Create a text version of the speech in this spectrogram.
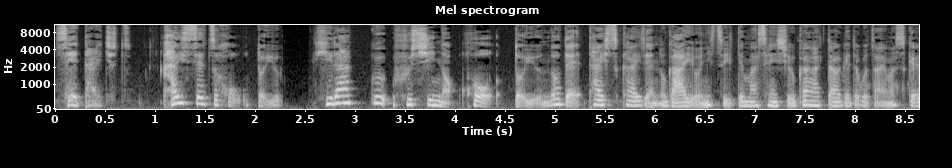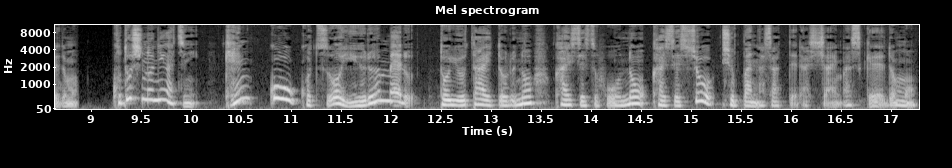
生態術、解説法という開く節の法というので体質改善の概要についてまあ先週伺ったわけでございますけれども、今年の2月に肩甲骨を緩めるというタイトルの解説法の解説書を出版なさっていらっしゃいますけれども、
